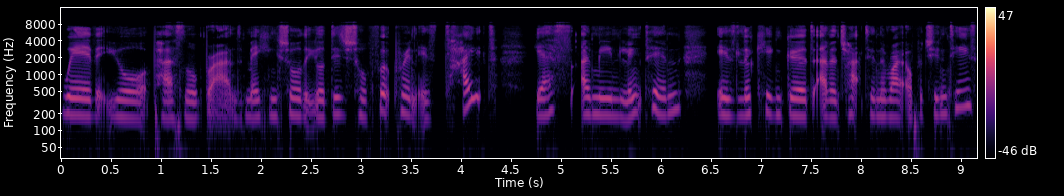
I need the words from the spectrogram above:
with your personal brand, making sure that your digital footprint is tight. Yes, I mean LinkedIn is looking good and attracting the right opportunities,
